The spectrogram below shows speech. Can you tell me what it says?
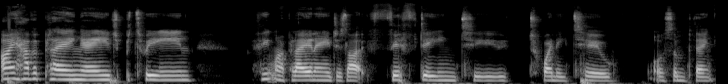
I have a playing age between I think my playing age is like 15 to 22 or something.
